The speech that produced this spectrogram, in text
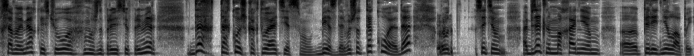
самое мягкое, из чего можно привести в пример, да, такой же, как твой отец, мол, бездарь, вот что-то такое, да? Вот с этим обязательным маханием э, передней лапой.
